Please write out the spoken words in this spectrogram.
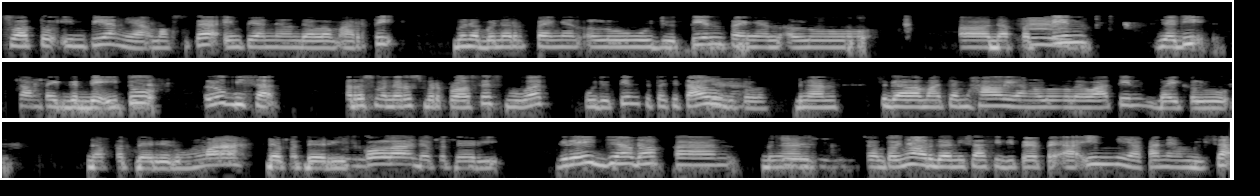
suatu impian ya. Maksudnya impian yang dalam arti benar-benar pengen lu wujudin, pengen lu eh, dapetin. Jadi sampai gede itu lu bisa terus-menerus berproses buat wujudin cita-cita lu Iya. gitu loh. Dengan segala macam hal yang lu lewatin, baik lu dapat dari rumah, dapat dari Hmm. sekolah, dapat dari gereja bahkan dengan Iya, contohnya organisasi di PPA ini ya kan yang bisa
